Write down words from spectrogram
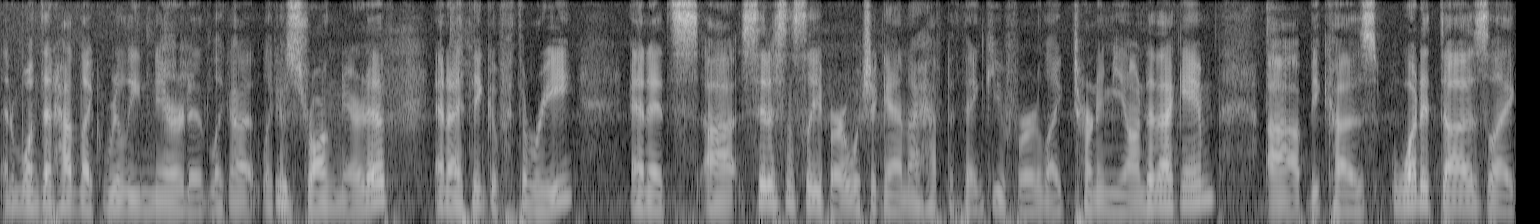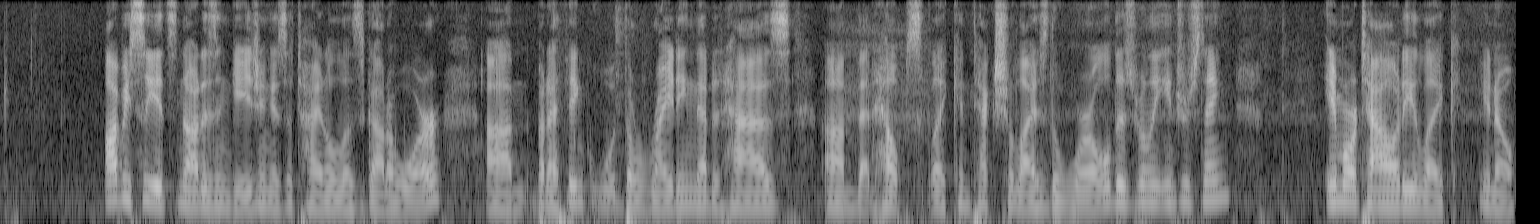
and ones that had like really narrative, like a like a strong narrative. And I think of three, and it's uh, Citizen Sleeper, which again I have to thank you for like turning me onto that game, uh, because what it does like. Obviously, it's not as engaging as a title as God of War, um, but I think w- the writing that it has um, that helps like contextualize the world is really interesting immortality like you know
